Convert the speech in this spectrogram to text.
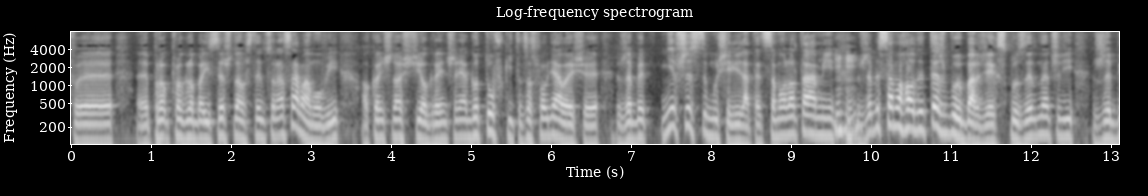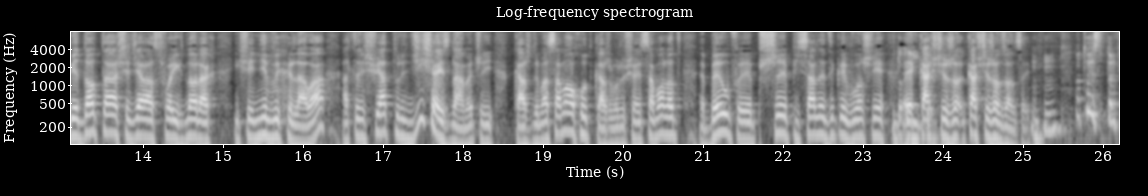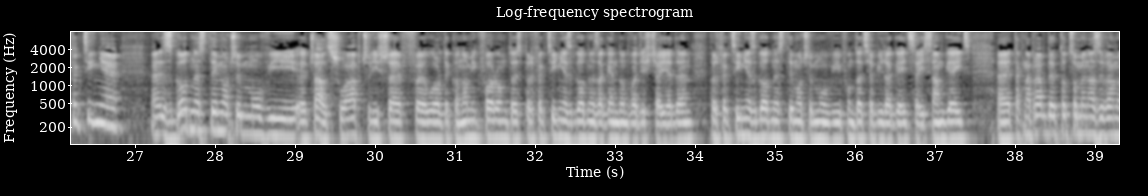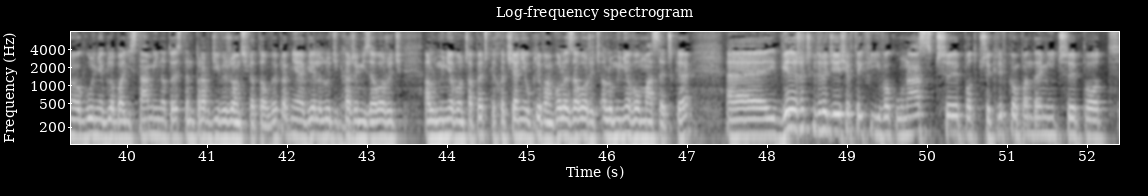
e, pro, proglobalistyczną z tym, co ona sama mówi o konieczności ograniczenia gotówki, to co wspomniałeś, e, żeby nie wszyscy musieli latać samolotami, mhm. żeby samochody też były bardziej ekskluzywne, czyli że biedota siedziała w swoich norach i się nie wychylała, a ten świat, który dzisiaj znamy, czyli każdy ma samochód, każdy może wsiąść samolot, był przypisany tylko i wyłącznie kaście, kaście rządzącej. Mhm. No to jest perfekcyjnie zgodne z tym, o czym mówi e, Charles Schwab, czyli szef e, World Economic Forum, to jest perfekcyjnie zgodne z Agendą 21, perfekcyjnie zgodne z tym, o czym mówi Fundacja Billa Gatesa i Sam Gates. Tak naprawdę to, co my nazywamy ogólnie globalistami, no to jest ten prawdziwy rząd światowy. Pewnie wiele ludzi każe mi założyć aluminiową czapeczkę, choć ja nie ukrywam, wolę założyć aluminiową maseczkę. Wiele rzeczy, które dzieje się w tej chwili wokół nas, czy pod przykrywką pandemii, czy pod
